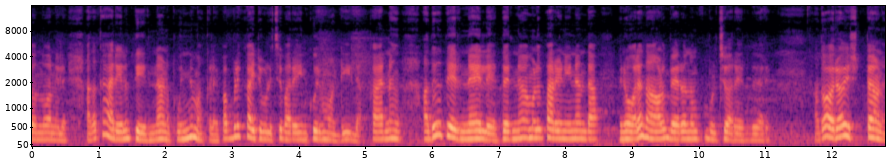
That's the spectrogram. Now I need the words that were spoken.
തന്നു പറഞ്ഞില്ലേ? അതൊക്കെ ആരെങ്കിലും തരുന്നതാണ് കുഞ്ഞു മക്കളെ. പബ്ലിക്കായിട്ട് വിളിച്ച് പറയാൻ എനിക്കൊരു മടിയില്ല. കാരണം അത് തരുന്നതല്ലേ? തരുന്ന നമ്മൾ പറയണീന് എന്താ പിന്നെ ഓരോ നാളും പേരൊന്നും വിളിച്ച് പറയരുത് പറയും. അത് ഓരോ ഇഷ്ടമാണ്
